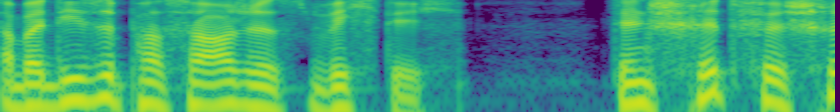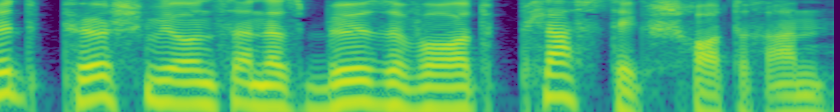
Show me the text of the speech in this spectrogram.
Aber diese Passage ist wichtig, denn Schritt für Schritt pirschen wir uns an das böse Wort Plastikschrott ran.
